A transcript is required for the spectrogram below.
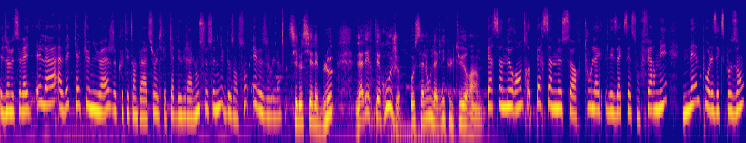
Eh bien le soleil est là avec quelques nuages. Côté température, il fait 4 degrés à Lons-le-Saunier, Besançon et Vesoul. Si le ciel est bleu, l'alerte est rouge au salon de l'agriculture. Personne ne rentre, personne ne sort. Tous les accès sont fermés, même pour les exposants.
